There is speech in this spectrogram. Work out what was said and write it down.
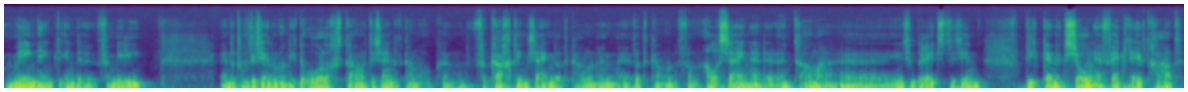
meeneemt in de familie. En dat hoeft dus helemaal niet de oorlogstrauma te zijn. Dat kan ook een verkrachting zijn. Dat kan, een, eh, dat kan van alles zijn. Hè? een trauma uh, in zijn breedste zin. Die kennelijk zo'n effect heeft gehad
